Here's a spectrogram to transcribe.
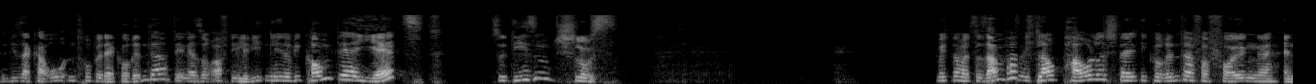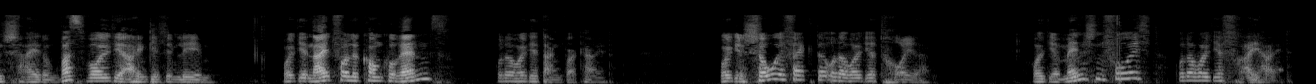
in dieser Chaotentruppe der Korinther, den er so oft die Levitenlieder, wie kommt er jetzt zu diesem Schluss? Ich möchte nochmal zusammenfassen. Ich glaube, Paulus stellt die Korinther vor folgende Entscheidung. Was wollt ihr eigentlich im Leben? Wollt ihr neidvolle Konkurrenz oder wollt ihr Dankbarkeit? Wollt ihr Show-Effekte oder wollt ihr Treue? Wollt ihr Menschenfurcht oder wollt ihr Freiheit?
